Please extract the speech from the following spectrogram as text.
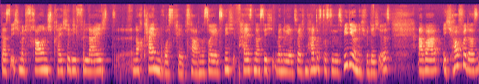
dass ich mit Frauen spreche, die vielleicht äh, noch keinen Brustkrebs haben. Das soll jetzt nicht heißen, dass ich, wenn du jetzt welchen hattest, dass dieses Video nicht für dich ist. Aber ich hoffe, dass,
